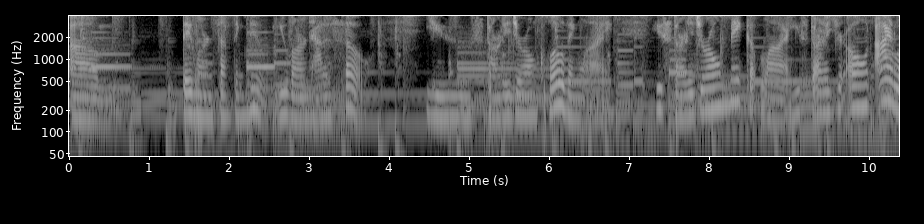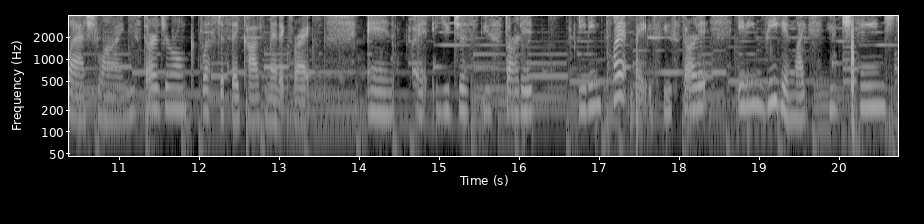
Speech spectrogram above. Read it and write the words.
um, they learned something new. You learned how to sew. You started your own clothing line. You started your own makeup line. You started your own eyelash line. You started your own, let's just say cosmetics, right? And uh, you just, you started eating plant based. You started eating vegan. Like you changed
